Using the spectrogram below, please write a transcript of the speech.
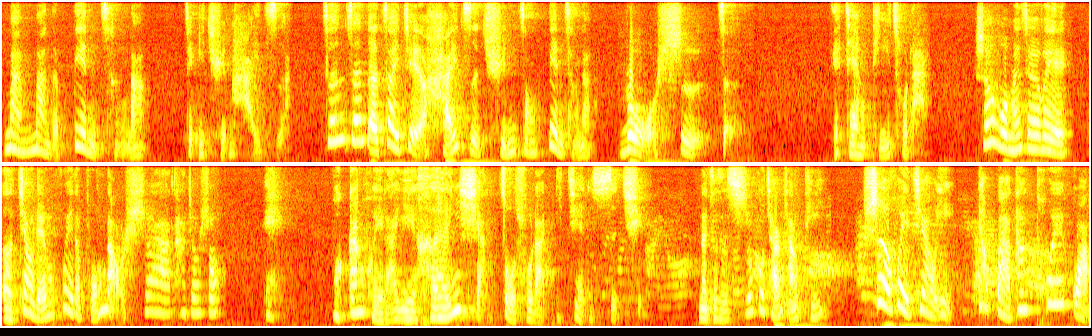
慢慢的变成了这一群孩子啊，真正的在这孩子群中变成了弱势者，也这样提出来。所以我们这位呃教联会的彭老师啊，他就说：“哎，我刚回来也很想做出来一件事情，那就是师傅常常提社会教育要把它推广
